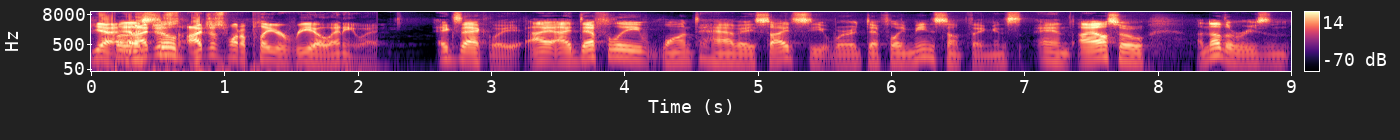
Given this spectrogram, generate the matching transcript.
Yeah, But and I, still, just I just want to play your Rio anyway. exactly. I, I definitely want to have a side seat where it definitely means something, and and I also another reason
